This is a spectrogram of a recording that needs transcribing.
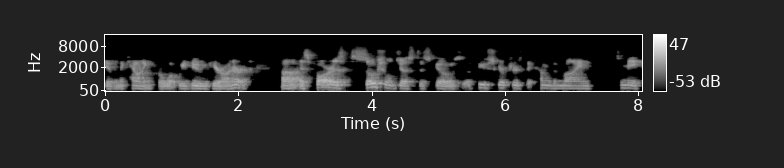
give an accounting for what we do here on earth. Uh, as far as social justice goes, a few scriptures that come to mind to me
